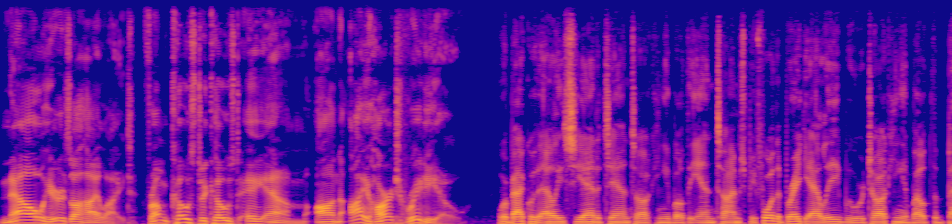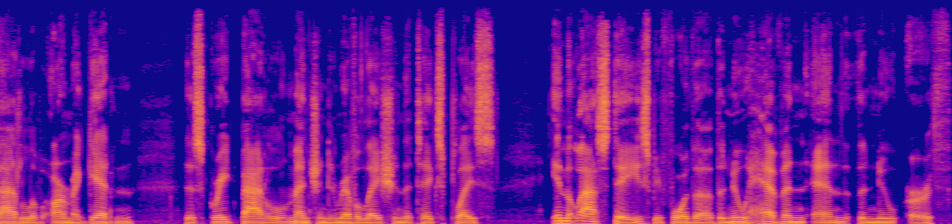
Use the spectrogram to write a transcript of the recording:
Now, here's a highlight from Coast to Coast AM on iHeartRadio. We're back with Ali Siaditan talking about the end times. Before the break, Ali, we were talking about the Battle of Armageddon, this great battle mentioned in Revelation that takes place in the last days before the, the new heaven and the new earth.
